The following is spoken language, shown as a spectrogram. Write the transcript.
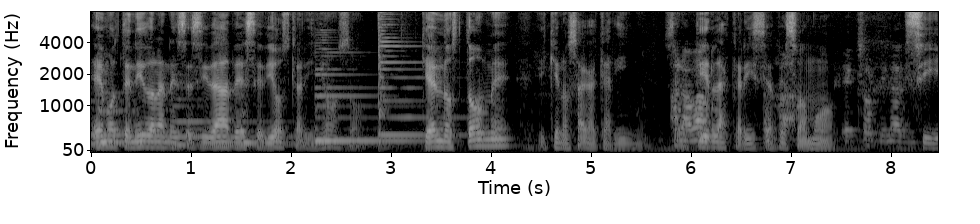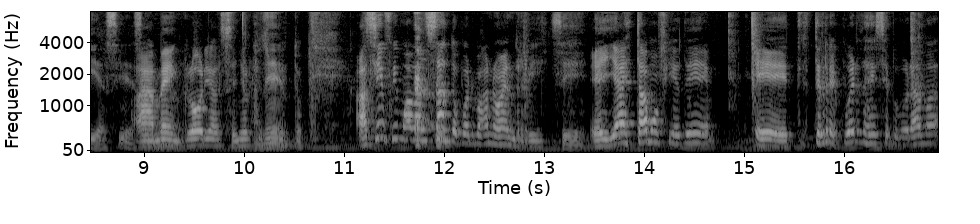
hemos tenido la necesidad de ese Dios cariñoso? Que Él nos tome y que nos haga cariño, sentir Alabado. las caricias de su amor. Extraordinario. Sí, así es. Amén, gloria al Señor Amén. Jesucristo. Así fuimos avanzando, por hermano Henry. Sí. Eh, ya estamos, fíjate, eh, ¿te, te recuerdas ese programa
